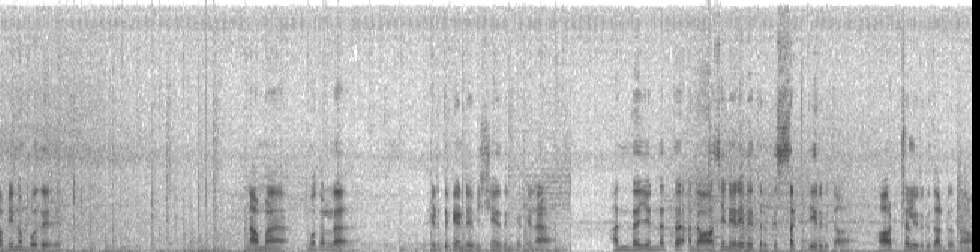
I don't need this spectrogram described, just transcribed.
அப்படின்னும்போது நாம் முதல்ல எடுத்துக்க வேண்டிய விஷயம் எதுன்னு கேட்டிங்கன்னா அந்த எண்ணத்தை அந்த ஆசையை நிறைவேற்றுறதுக்கு சக்தி இருக்குதா? ஆற்றல் இருக்குதான்றது தான்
